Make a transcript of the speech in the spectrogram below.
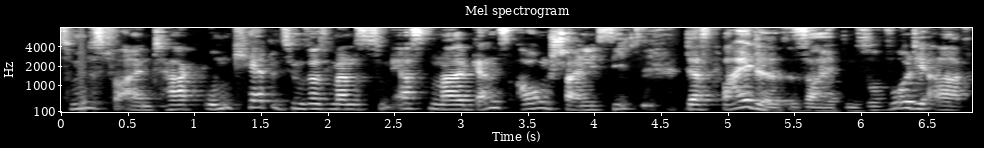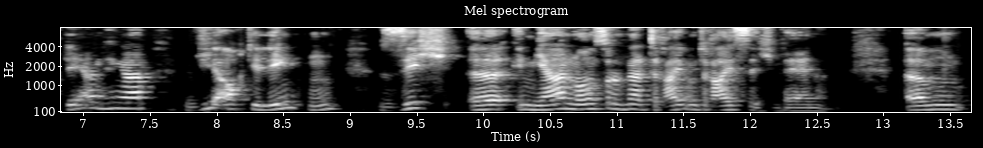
zumindest für einen Tag umkehrt, beziehungsweise man es zum ersten Mal ganz augenscheinlich sieht, dass beide Seiten, sowohl die AfD-Anhänger wie auch die Linken, sich äh, im Jahr 1933 wähnen. Ähm,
